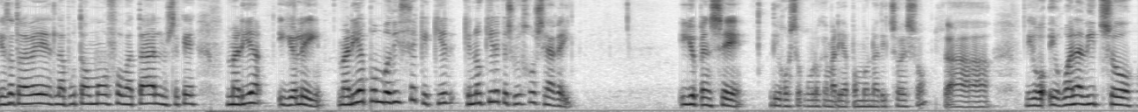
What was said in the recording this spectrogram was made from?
y es otra vez, la puta homófoba tal, no sé qué. María, y yo leí, María Pombo dice que, quiere, que no quiere que su hijo sea gay. Y yo pensé, digo, seguro que María Pombo no ha dicho eso. O sea, digo, igual ha dicho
